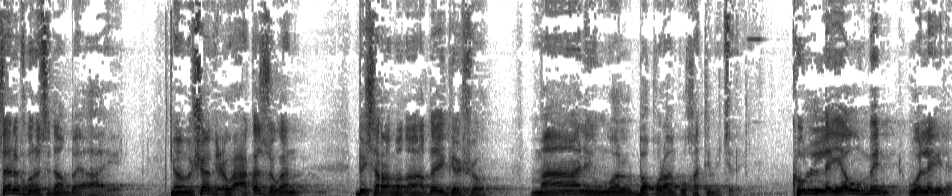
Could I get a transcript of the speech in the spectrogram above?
salafkuna sidaan bay ahaayeen. Imaam shaafici waxaa ka sugan bisha ramadaan hadday gasho maalin walba qur'aanku khatimi jiray. Kulla yowmin wa leyla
